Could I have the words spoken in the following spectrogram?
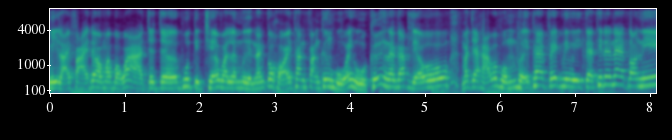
มีหลายฝ่ายได้ออกมาบอกว่าอาจจะเจอผู้ติดเชื้อวันละหมื่นนั้นก็ขอให้ท่านฟังครึ่งหูไว้หูครึ่งนะครับ เดี๋ยวมันจะหาว่าผมเผยแพร่เฟกนิวอีกแต่ที่แน่ๆตอนนี้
